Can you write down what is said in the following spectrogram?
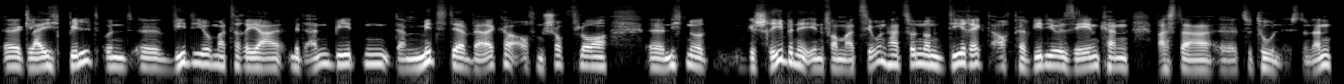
äh, gleich Bild- und äh, Videomaterial mit anbieten, damit der Werker auf dem Shopfloor äh, nicht nur geschriebene Information hat, sondern direkt auch per Video sehen kann, was da äh, zu tun ist. Und dann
